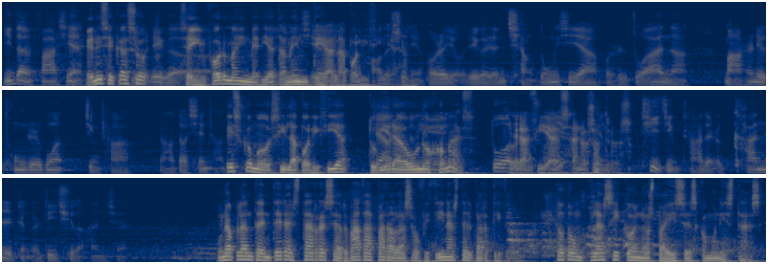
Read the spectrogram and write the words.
En ese caso, se informa inmediatamente a la policía. Es como si la policía tuviera un ojo más, gracias a nosotros. Una planta entera está reservada para las oficinas del partido, todo un clásico en los países comunistas.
